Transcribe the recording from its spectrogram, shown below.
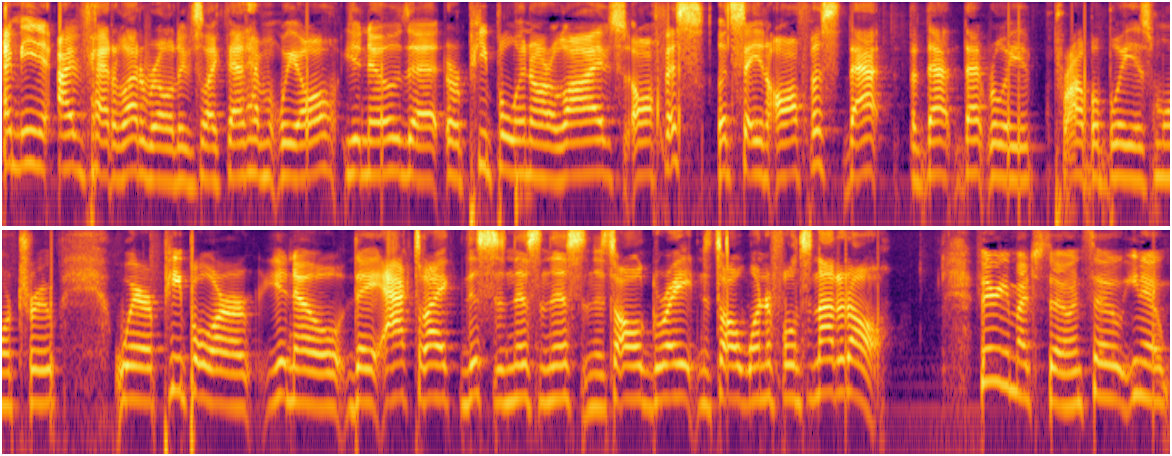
I mean, I've had a lot of relatives like that, haven't we all? You know, that or people in our lives, office. Let's say an office. That that that really probably is more true, where people are, you know, they act like this and this and this, and it's all great and it's all wonderful. And it's not at all. Very much so. And so, you know,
